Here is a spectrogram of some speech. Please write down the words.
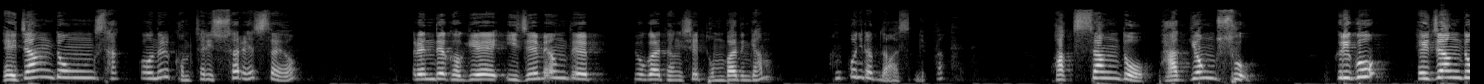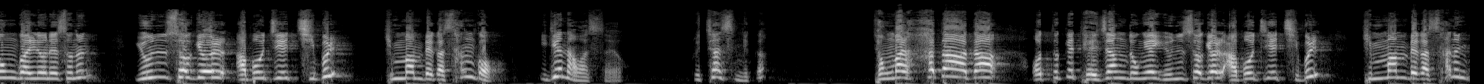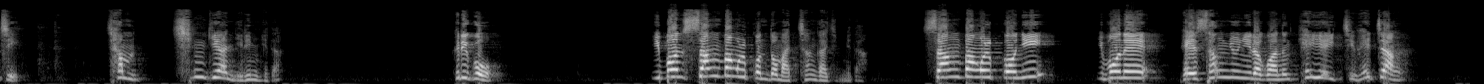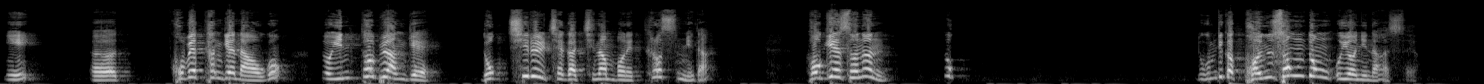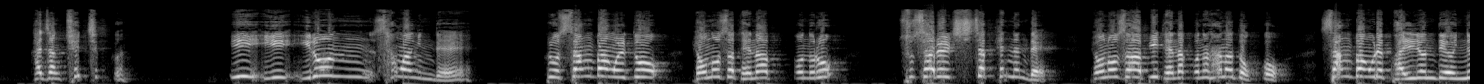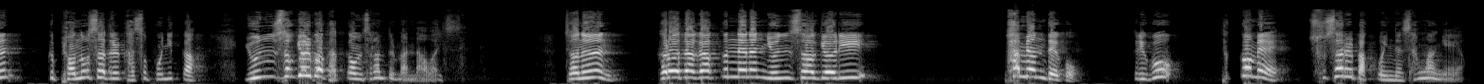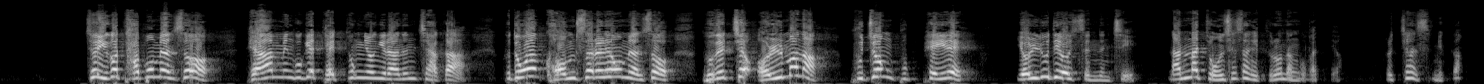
대장동 사건을 검찰이 수사를 했어요. 그런데 거기에 이재명 대표가 당시에 돈 받은 게 한, 한 건이라도 나왔습니까? 곽상도, 박영수, 그리고 대장동 관련해서는 윤석열 아버지의 집을 김만배가 산 거, 이게 나왔어요. 그렇지 않습니까? 정말 하다 하다 어떻게 대장동에 윤석열 아버지의 집을 김만배가 사는지 참 신기한 일입니다. 그리고 이번 쌍방울건도 마찬가지입니다. 쌍방울건이 이번에 배상윤이라고 하는 KH 회장이 어, 고백한 게 나오고 또 인터뷰한 게 녹취를 제가 지난번에 틀었습니다. 거기에서는 또 누굽니까 권성동 의원이 나왔어요. 가장 최측근. 이, 이 이런 상황인데 그리고 쌍방울도 변호사 대납건으로 수사를 시작했는데 변호사비 대납건은 하나도 없고 쌍방울에 관련되어 있는 그 변호사들을 가서 보니까 윤석열과 가까운 사람들만 나와 있어요. 저는 그러다가 끝내는 윤석열이 파면되고 그리고 특검에 수사를 받고 있는 상황이에요. 저 이거 다 보면서 대한민국의 대통령이라는 자가 그동안 검사를 해오면서 도대체 얼마나 부정부패에 연루되어 있었는지 낱낱이 온 세상에 드러난 것 같아요. 그렇지 않습니까?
